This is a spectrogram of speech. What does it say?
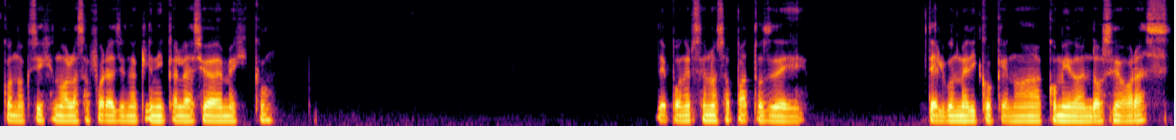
con oxígeno a las afueras de una clínica en la Ciudad de México. De ponerse en los zapatos de, de algún médico que no ha comido en 12 horas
